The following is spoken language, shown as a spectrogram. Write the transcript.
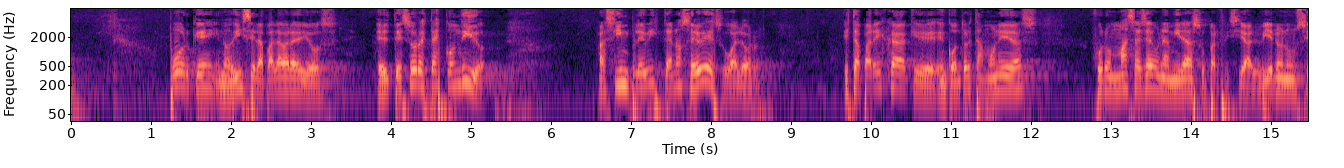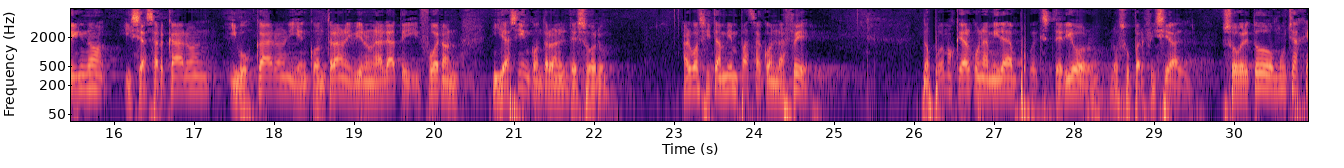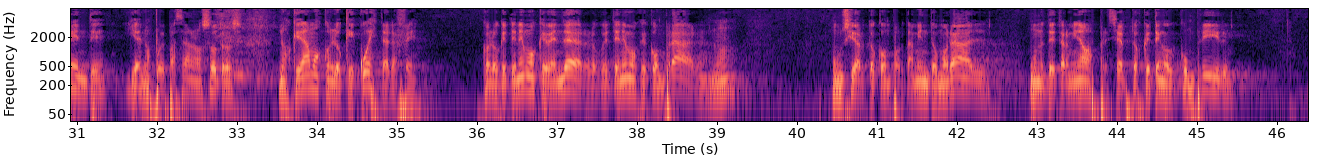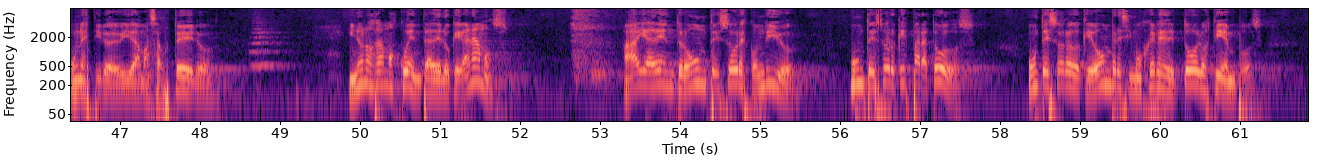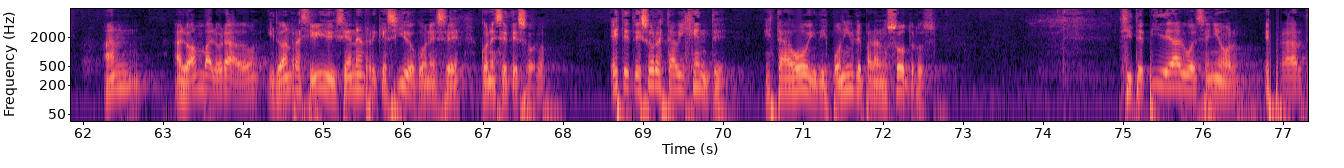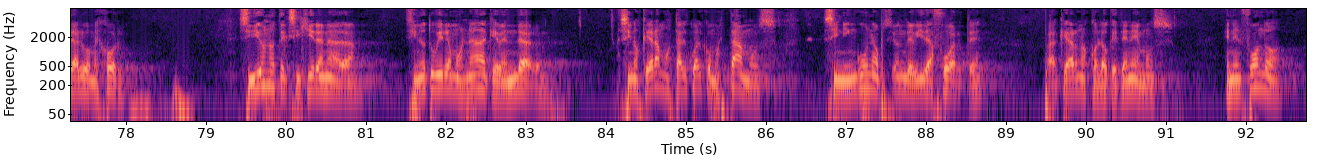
Porque, y nos dice la palabra de Dios, el tesoro está escondido. A simple vista no se ve su valor. Esta pareja que encontró estas monedas fueron más allá de una mirada superficial. Vieron un signo y se acercaron y buscaron y encontraron y vieron una lata y fueron y así encontraron el tesoro. Algo así también pasa con la fe. Nos podemos quedar con una mirada un poco exterior, lo superficial. Sobre todo mucha gente y nos puede pasar a nosotros, nos quedamos con lo que cuesta la fe, con lo que tenemos que vender, lo que tenemos que comprar, ¿no? Un cierto comportamiento moral, unos determinados preceptos que tengo que cumplir, un estilo de vida más austero. Y no nos damos cuenta de lo que ganamos. Hay adentro un tesoro escondido, un tesoro que es para todos, Un tesoro que hombres y mujeres de todos los tiempos han, lo han valorado y lo han recibido y se han enriquecido con ese, con ese tesoro. Este tesoro está vigente, está hoy disponible para nosotros. Si te pide algo el Señor, es para darte algo mejor. Si Dios no te exigiera nada, si no tuviéramos nada que vender, si nos quedáramos tal cual como estamos, sin ninguna opción de vida fuerte para quedarnos con lo que tenemos, en el fondo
